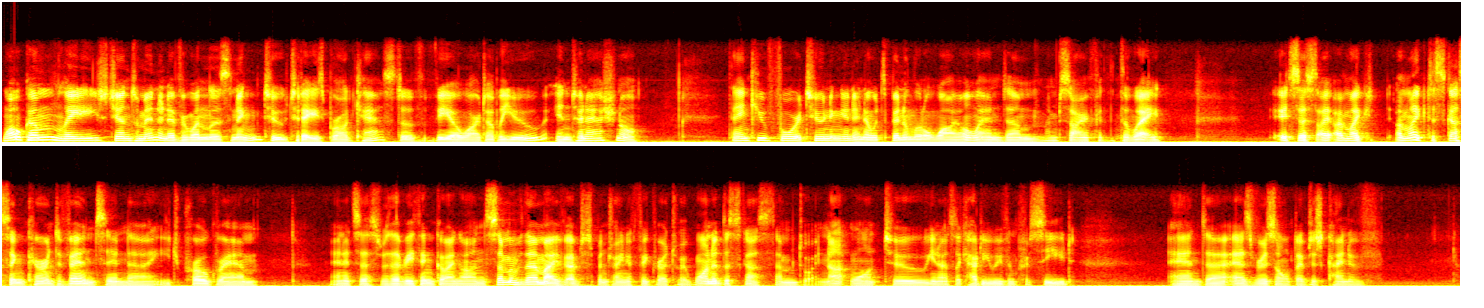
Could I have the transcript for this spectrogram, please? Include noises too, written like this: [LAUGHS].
Welcome, ladies, gentlemen, and everyone listening to today's broadcast of VORW International. Thank you for tuning in. I know it's been a little while, and um, I'm sorry for the delay. It's just I, am like I'm like discussing current events in uh, each program, and it's just with everything going on. Some of them I've I've just been trying to figure out: do I want to discuss them? Do I not want to? You know, it's like how do you even proceed? And uh, as a result, I've just kind of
